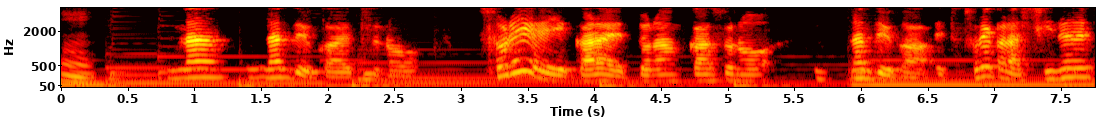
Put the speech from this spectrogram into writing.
うん、なんなんていうか、そのそれから、えっと、なんかその、なんていうか、えっと、それから死ぬ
